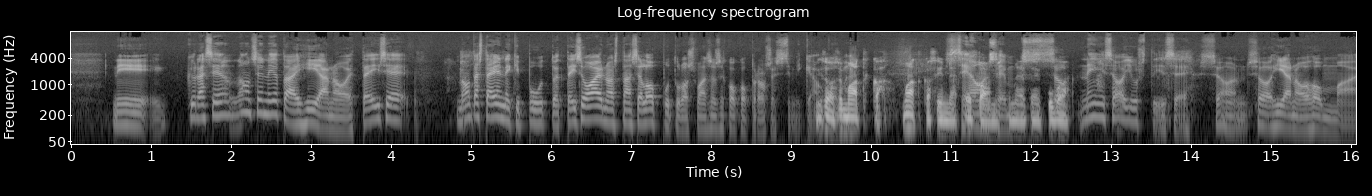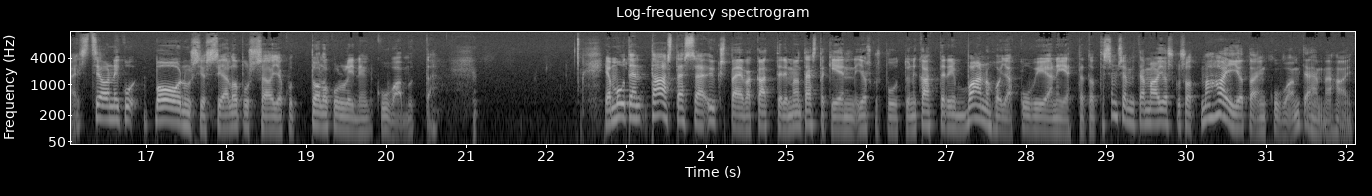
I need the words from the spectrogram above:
niin kyllä se on sen jotain hienoa, että ei se, me on tästä ennenkin puhuttu, että ei se ole ainoastaan se lopputulos, vaan se on se koko prosessi, mikä on. Niin se on se matka, matka sinne se on se. Se on, niin, se on justiin se. Se on, se on hienoa hommaa. Sitten se on niinku bonus, jos siellä lopussa on joku tolkullinen kuva, mutta... Ja muuten taas tässä yksi päivä kattelin, me on tästäkin en joskus puhuttu, niin kattelin vanhoja kuvia niin, että totta semmoisia, mitä mä oon joskus ottanut. Mä hain jotain kuvaa, mitähän mä hain?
